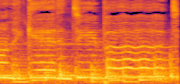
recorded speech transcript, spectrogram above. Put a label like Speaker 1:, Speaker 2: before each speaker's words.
Speaker 1: wanna get in deeper.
